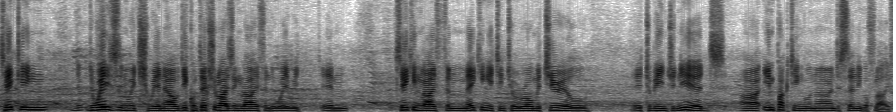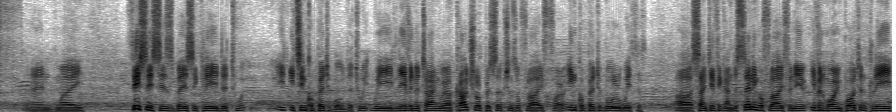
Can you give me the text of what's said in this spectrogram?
taking the, the, ways in which we are now decontextualizing life and the way we um, taking life and making it into a raw material uh, to be engineered are impacting on our understanding of life. And my thesis is basically that we, it, it's incompatible, that we, we live in a time where our cultural perceptions of life are incompatible with our scientific understanding of life, and even more importantly,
